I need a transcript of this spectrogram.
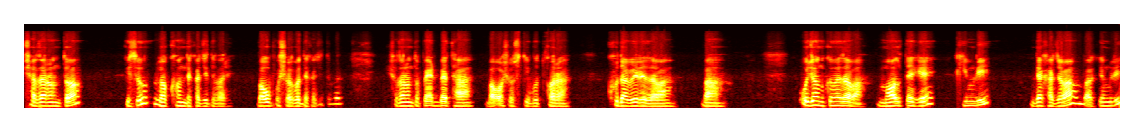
সাধারণত কিছু লক্ষণ দেখা যেতে পারে বা উপসর্গ দেখা যেতে পারে। সাধারণত পেট ব্যথা বা অস্বস্তি বোধ করা, ক্ষুধা বেড়ে যাওয়া বা ওজন কমে যাওয়া, মল থেকে কিমড়ি দেখা যাওয়া বা কিমড়ি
